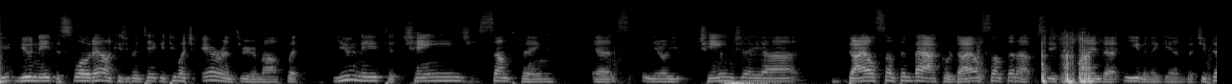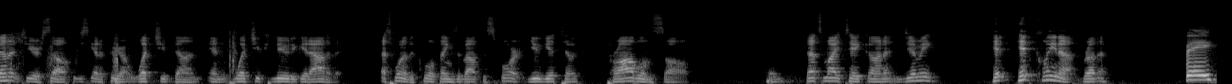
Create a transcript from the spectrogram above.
you, you need to slow down because you've been taking too much air in through your mouth. But you need to change something. As you know, you change a uh, dial something back or dial something up so you can find uh, even again. But you've done it to yourself. You just got to figure out what you've done and what you can do to get out of it. That's one of the cool things about the sport. You get to problem solve. So that's my take on it. Jimmy, hit hit cleanup, brother. Faith,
